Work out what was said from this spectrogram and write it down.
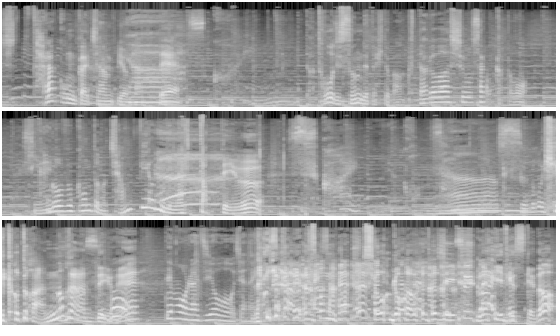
そしたら今回チャンピオンになって当時住んでた人が芥川賞作家とキングオブコントのチャンピオンになったっていう。すごい。こんなすごいことあんのかなっていうね。でもラジオ王じゃないですいやいやそんな称号 は私ないですけど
